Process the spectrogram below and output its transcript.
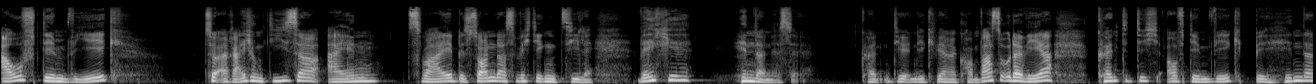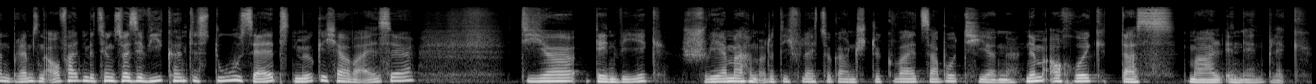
Auf dem Weg zur Erreichung dieser ein, zwei besonders wichtigen Ziele. Welche Hindernisse könnten dir in die Quere kommen? Was oder wer könnte dich auf dem Weg behindern, bremsen, aufhalten? Beziehungsweise wie könntest du selbst möglicherweise dir den Weg schwer machen oder dich vielleicht sogar ein Stück weit sabotieren? Nimm auch ruhig das mal in den Blick.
